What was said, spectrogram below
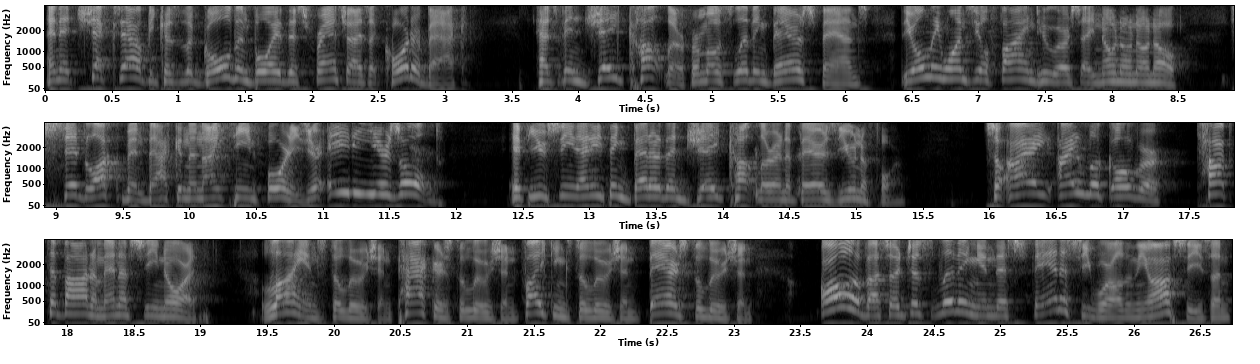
And it checks out because the golden boy of this franchise at quarterback has been Jay Cutler for most living Bears fans. The only ones you'll find who are saying, no, no, no, no. Sid Luckman back in the 1940s. You're 80 years old if you've seen anything better than Jay Cutler in a Bears uniform. So I, I look over top to bottom NFC North. Lions delusion, Packers delusion, Vikings delusion, Bears delusion. All of us are just living in this fantasy world in the offseason,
